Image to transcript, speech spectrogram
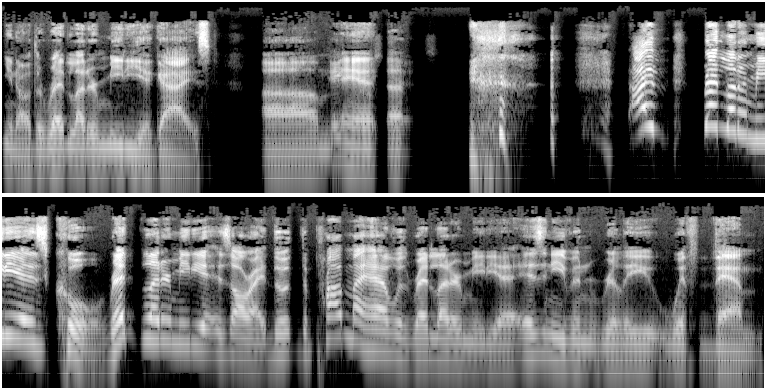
you know, the Red Letter Media guys. Um, and uh. I Red Letter Media is cool. Red Letter Media is all right. The the problem I have with Red Letter Media isn't even really with them.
